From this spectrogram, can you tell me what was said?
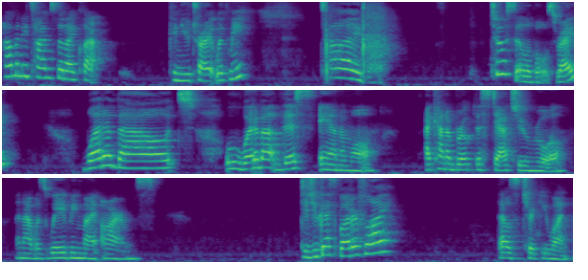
how many times did I clap? Can you try it with me? Tiger. Two syllables, right? What about, ooh, what about this animal? I kind of broke the statue rule and I was waving my arms. Did you guess butterfly? That was a tricky one.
